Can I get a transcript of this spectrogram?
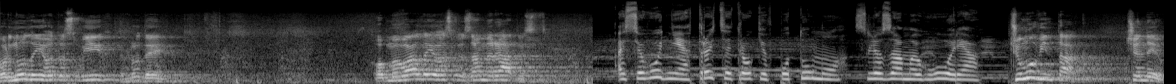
Горнули його до своїх грудей, обмивали його сльозами радості. А сьогодні, 30 років по тому, сльозами горя. Чому він так чинив?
